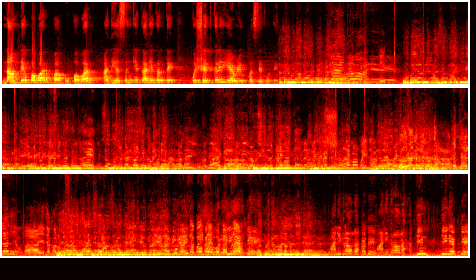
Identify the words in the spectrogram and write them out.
नामदेव पवार बापू पवार आदी असंख्य कार्यकर्ते व शेतकरी यावेळी उपस्थित होते. कृपया मी काय सांगतो ऐकून घ्या त्या ठिकाणी काही मिळून समोरची गाडी बसा ना मिनिटं. ऐका कृषी मंत्री अधिवेश आपल्याला प्रवेश करायला लागले. कृपया मी काय सांगतो सगळ्यांनी एकत्र घ्या. पत्रकारांना विनंती आहे माणिकराव कोकाटे तीन तीन एक्के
